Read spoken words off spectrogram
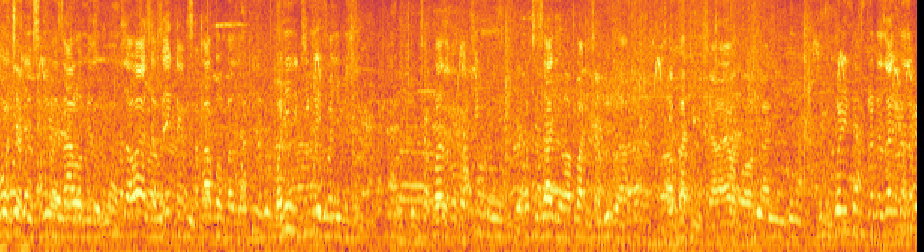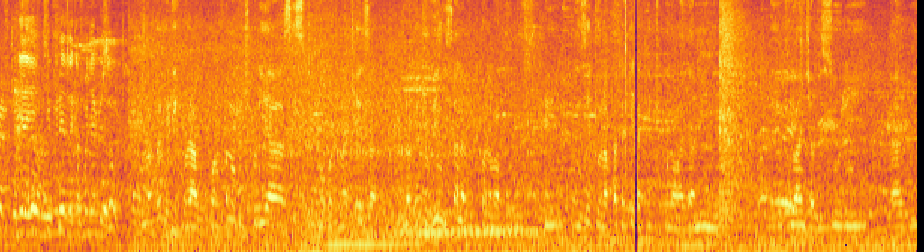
Kocha Joseph Mazalo amezungumza wazi, ameweka sababu ambazo kwa nini timu ifanye vizuri. Cha kwanza kwamba timu wachezaji hawapati chakula, hawapati mishahara yao kwa wakati. Hivi kweli ndugu mtangazaji, unaweza kufikiria hii timu inaweza ikafanya vizuri? mabadiliko yapo. Kwa mfano ukichukulia sisi tulivyokuwa tunacheza, kuna vitu vingi sana vilikuwa na mapungufu. Wenzetu wanapata kila kitu, kuna wadhamini, eh, viwanja vizuri, baadhi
